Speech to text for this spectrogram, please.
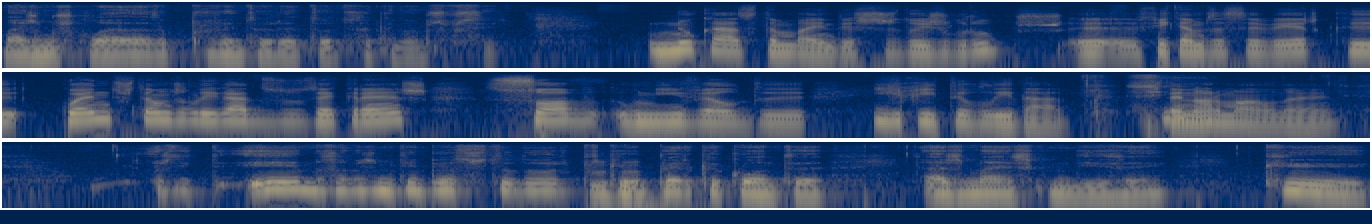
mais musculada do que porventura todos acabamos por ser. No caso também destes dois grupos, eh, ficamos a saber que quando estão desligados os ecrãs, sobe o nível de irritabilidade. Sim. Isto é normal, não é? É, mas ao mesmo tempo é assustador, porque uhum. eu perco a conta às mães que me dizem que,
